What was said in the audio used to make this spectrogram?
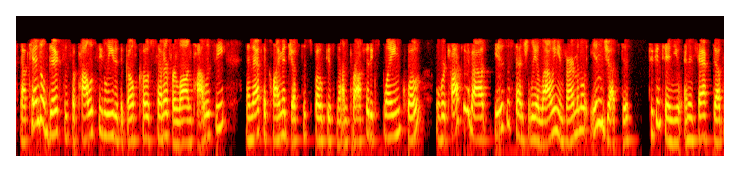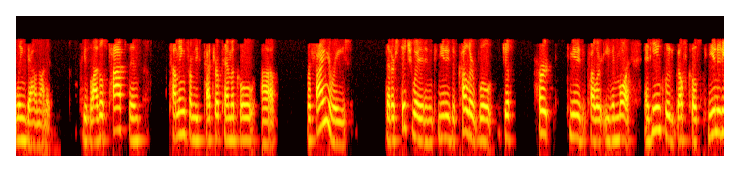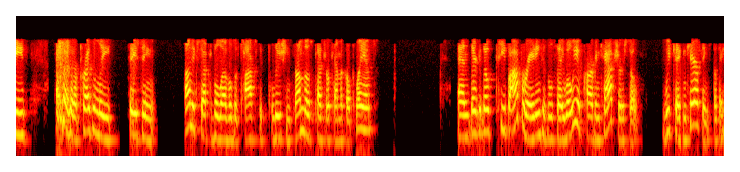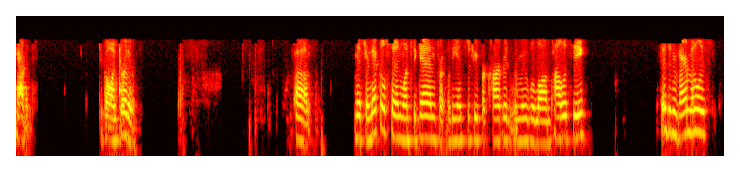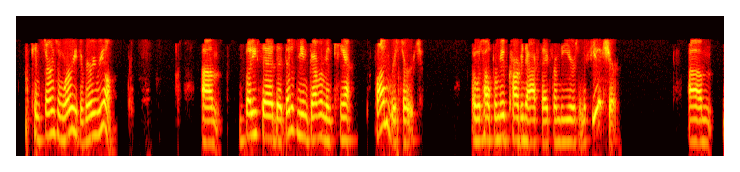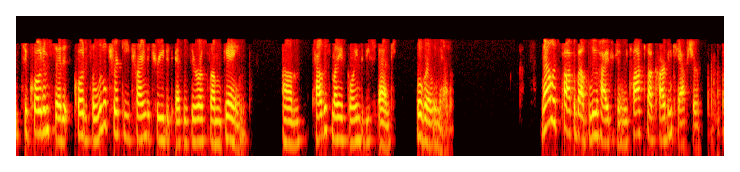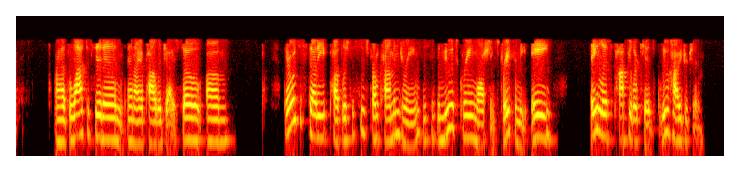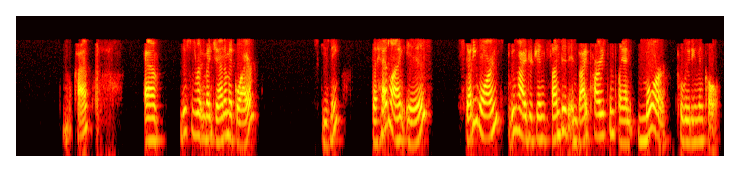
Now, Kendall Dix is the policy lead at the Gulf Coast Center for Law and Policy, and that's a climate justice-focused nonprofit, explained, quote, what we're talking about is essentially allowing environmental injustice to continue and, in fact, doubling down on it. Because a lot of those toxins coming from these petrochemical uh, refineries that are situated in communities of color will just hurt communities of color even more. And he included Gulf Coast communities that are presently facing unacceptable levels of toxic pollution from those petrochemical plants. And they'll keep operating because they'll say, well, we have carbon capture, so we've taken care of things, but they haven't. To go on further, um, Mr. Nicholson, once again, from the Institute for Carbon Removal Law and Policy, said that environmentalist concerns and worries are very real. Um, but he said that that doesn't mean government can't fund research that would help remove carbon dioxide from the years in the future. Um, to quote him, said, it, quote, it's a little tricky trying to treat it as a zero-sum game. Um, how this money is going to be spent will really matter. Now let's talk about blue hydrogen. We talked about carbon capture. Uh, it's a lot to fit in, and I apologize. So um, there was a study published. This is from Common Dreams. This is the newest greenwashing, straight from the A A-list popular kids, blue hydrogen. Okay. Um, this is written by Jenna McGuire. Excuse me. The headline is Study warns blue hydrogen funded in bipartisan plan more polluting than coal.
